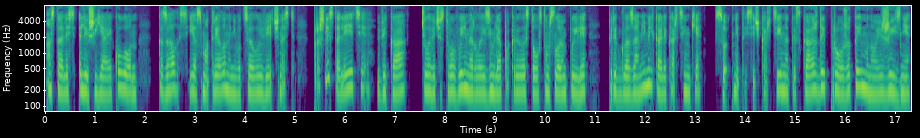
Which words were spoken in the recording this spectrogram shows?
Остались лишь я и кулон. Казалось, я смотрела на него целую вечность. Прошли столетия, века. Человечество вымерло, и земля покрылась толстым слоем пыли. Перед глазами мелькали картинки. Сотни тысяч картинок из каждой прожитой мной жизни.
